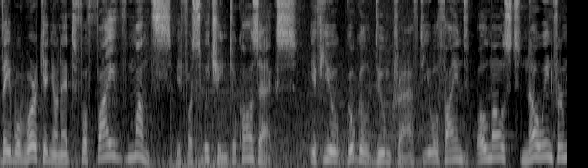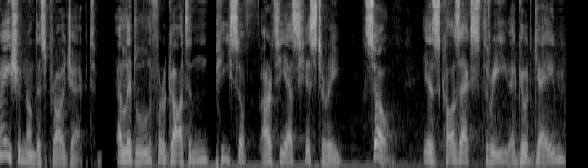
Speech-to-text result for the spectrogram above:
They were working on it for 5 months before switching to Cossacks. If you Google Doomcraft, you will find almost no information on this project a little forgotten piece of RTS history. So, is Cossacks 3 a good game?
